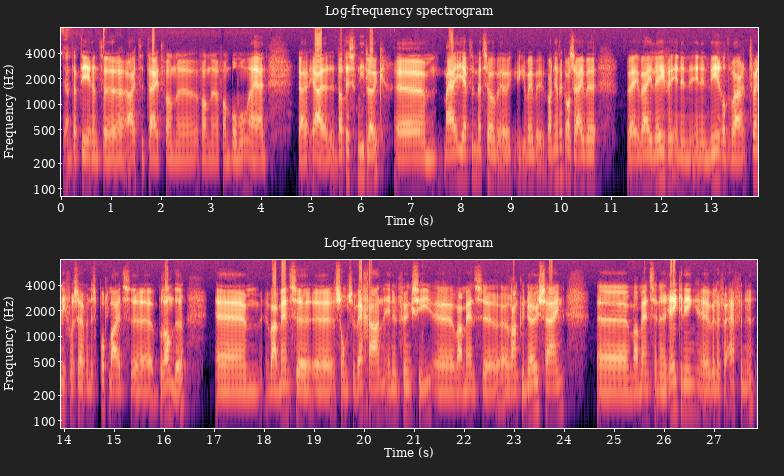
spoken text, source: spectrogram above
Ja. Daterend eh, uit de tijd van, eh, van, eh, van Bommel. Nou en daar, ja, dat is niet leuk. Ehm, maar je hebt met zo, wat net ook al zei, we, wij, wij leven in een, in een wereld waar 24-7 de spotlights branden. Ehm, waar mensen soms weggaan in een functie, waar mensen rancuneus zijn, eh, waar mensen een rekening willen vereffenen.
